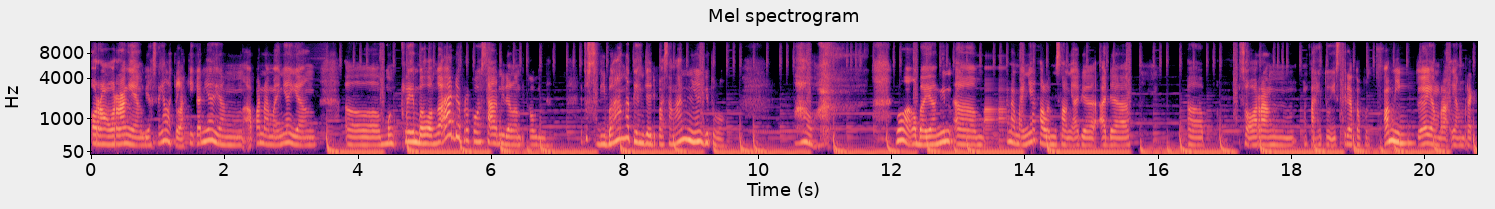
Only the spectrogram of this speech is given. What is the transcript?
orang-orang yang biasanya laki-laki kan ya yang apa namanya yang uh, mengklaim bahwa nggak ada perkosaan di dalam perkawinan. Itu sedih banget yang jadi pasangannya gitu loh. Wow. Gue nggak ngebayangin um, apa namanya kalau misalnya ada ada uh, seorang entah itu istri ataupun suami gitu ya yang yang mereka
